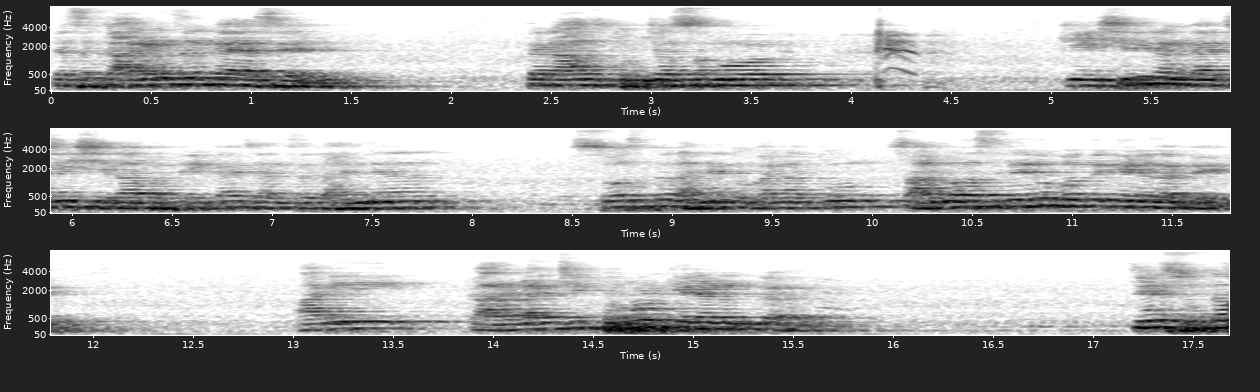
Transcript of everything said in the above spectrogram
त्याचं कारण जर काय असेल तर आज तुमच्यासमोर केशरी रंगाची शिलापत्रिका ज्यांचं धान्य स्वस्त धान्य दुकानातून चालू असलेलं बंद केलं जाते. आणि कार्डाची फोड केल्यानंतर ते सुद्धा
